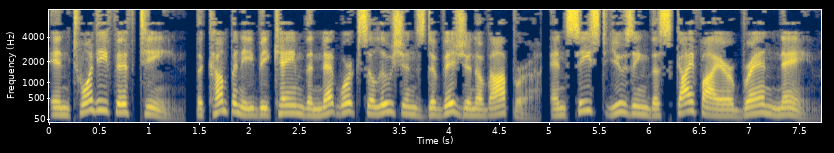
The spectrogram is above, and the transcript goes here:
In 2015, the company became the Network Solutions division of Opera, and ceased using the Skyfire brand name.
